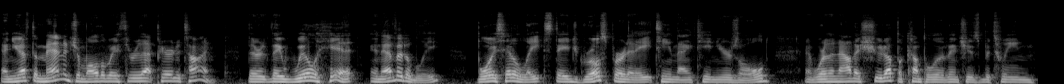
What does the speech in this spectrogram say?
And you have to manage them all the way through that period of time. They're, they will hit, inevitably, boys hit a late stage growth spurt at 18, 19 years old, and where now they shoot up a couple of inches between,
